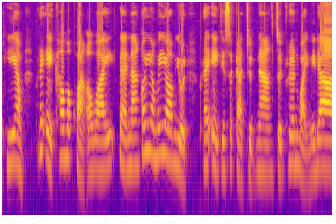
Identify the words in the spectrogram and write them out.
ดเหี้ยม พระเอกเข้ามาขวางเอาไว้ แต่นางก็ยังไม่ยอมหยุด พระเอกจึงสกัดจุดนางจนเคลื่อนไหวไม่ได้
